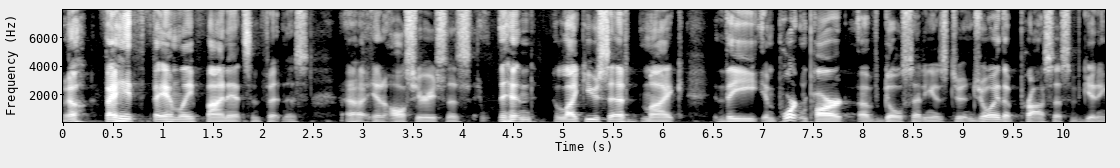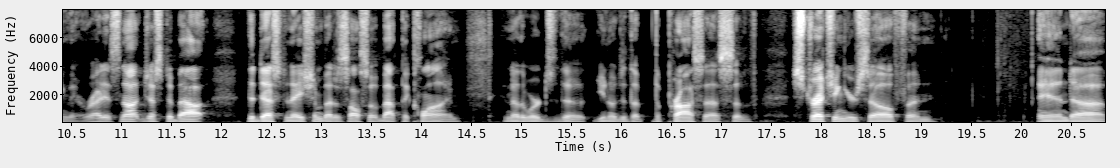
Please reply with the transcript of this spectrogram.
well, faith, family, finance, and fitness. Uh, in all seriousness, and like you said, Mike, the important part of goal setting is to enjoy the process of getting there. Right? It's not just about the destination, but it's also about the climb. In other words, the you know the the process of stretching yourself and and uh,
